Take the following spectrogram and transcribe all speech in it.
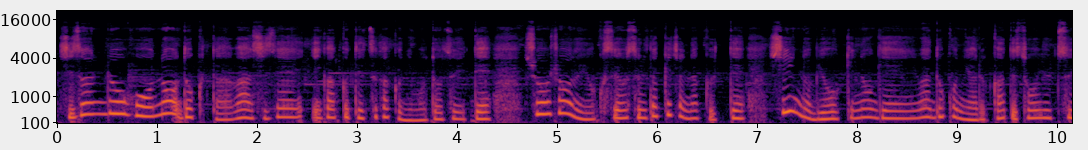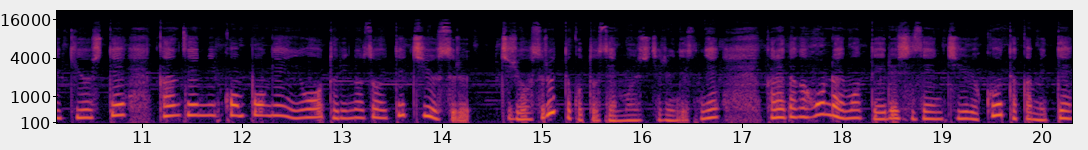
自然療法のドクターは自然医学哲学に基づいて症状の抑制をするだけじゃなくて真の病気の原因はどこにあるかってそういう追求をして完全に根本原因を取り除いて治癒する。治療するってことを専門してるんですね。体が本来持っている自然治癒力を高めて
